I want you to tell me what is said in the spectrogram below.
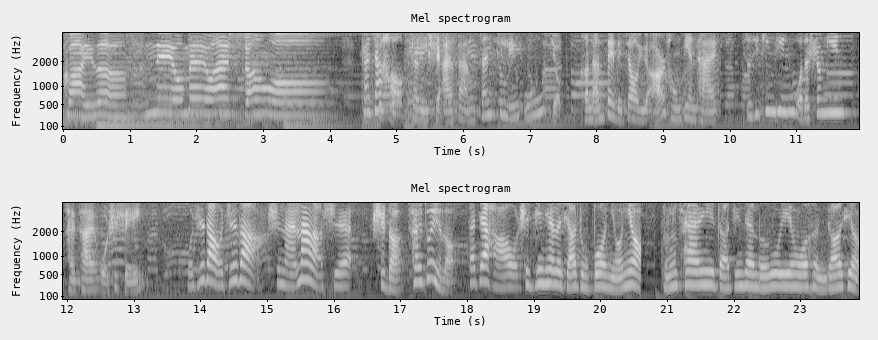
快乐，你有没有爱上我？大家好，这里是 FM 三七零五五九河南贝贝教育儿童电台。仔细听听我的声音，猜猜我是谁？我知道，我知道，是楠楠老师。是的，猜对了。大家好，我是今天的小主播牛牛，能参与到今天的录音，我很高兴。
